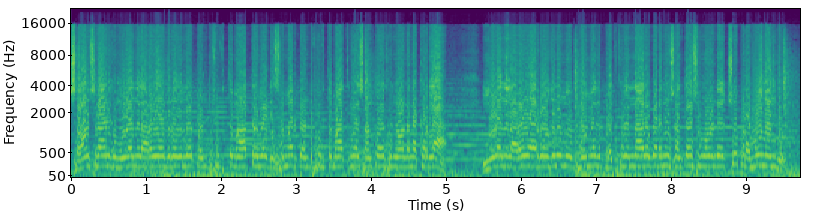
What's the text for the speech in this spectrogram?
సంవత్సరానికి మూడు వందల అరవై ఐదు రోజుల్లో ట్వంటీ ఫిఫ్త్ మాత్రమే డిసెంబర్ ట్వంటీ ఫిఫ్త్ మాత్రమే సంతోషంగా ఉండనక్కర్లా. మూడు వందల అరవై ఆరు రోజులు నువ్వు భూమి మీద బ్రతికినాలు కూడా నువ్వు సంతోషంగా ఉండొచ్చు ప్రభునందు.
